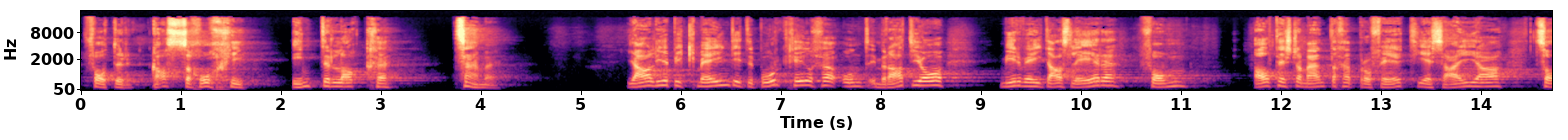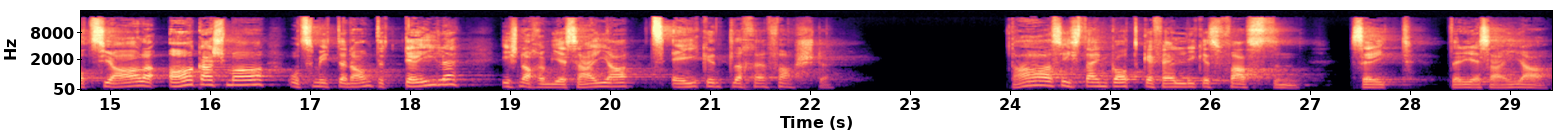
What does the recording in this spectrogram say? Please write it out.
von der Gassenküche Interlaken zusammen. Ja, liebe Gemeinde in der Burgkirche und im Radio, wir wollen das lehren vom alttestamentlichen Prophet Jesaja. Das soziale Engagement und das Miteinander teilen ist nach dem Jesaja das eigentliche Fasten. Das ist ein gottgefälliges Fasten sagt der Jesaja.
